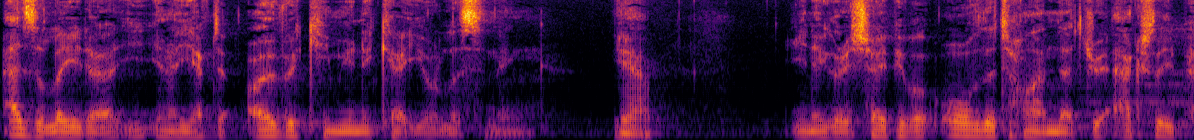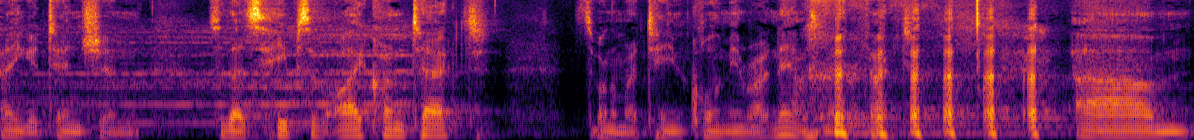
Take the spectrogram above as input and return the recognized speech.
as a leader, you know, you have to over communicate your listening. Yeah. You know, you've got to show people all the time that you're actually paying attention. So that's heaps of eye contact. It's one of my team calling me right now, as a matter of fact. um,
